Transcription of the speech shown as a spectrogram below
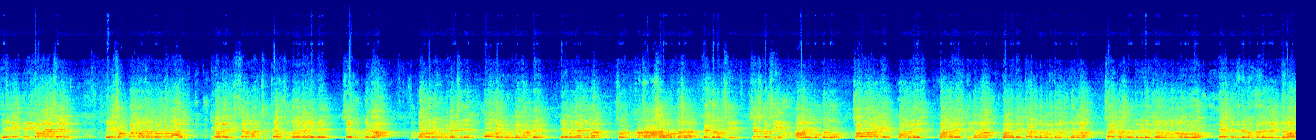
এই একত্রিশ দফায় আছেন। ছাপ্পান্ন হাজার বর্গ মাইল কীভাবে বিশ্বের মানচিত্রে উঁচু করে দাঁড়িয়েবে সেই রূপরেখা অগ্রণী ভূমিকায় ছিলেন, অগ্রণী ভূমিকায় থাকবেন। এই বলে আমি আমার আশা ও প্রত্যাশা ব্যক্ত করছি, শেষ করছি আমার এই বক্তব্য। সবার আগে বাংলাদেশ বাংলাদেশ জিন্দাবাদ, বাংলাদেশ জাতীয়তাবাদী দল জিন্দাবাদ। শহীদ রাষ্ট্রপতি মেজর জিয়াউর রহমান, অমর হোক। দেশ নেত্রী বেগম খালেদা জিন্দাবাদ।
